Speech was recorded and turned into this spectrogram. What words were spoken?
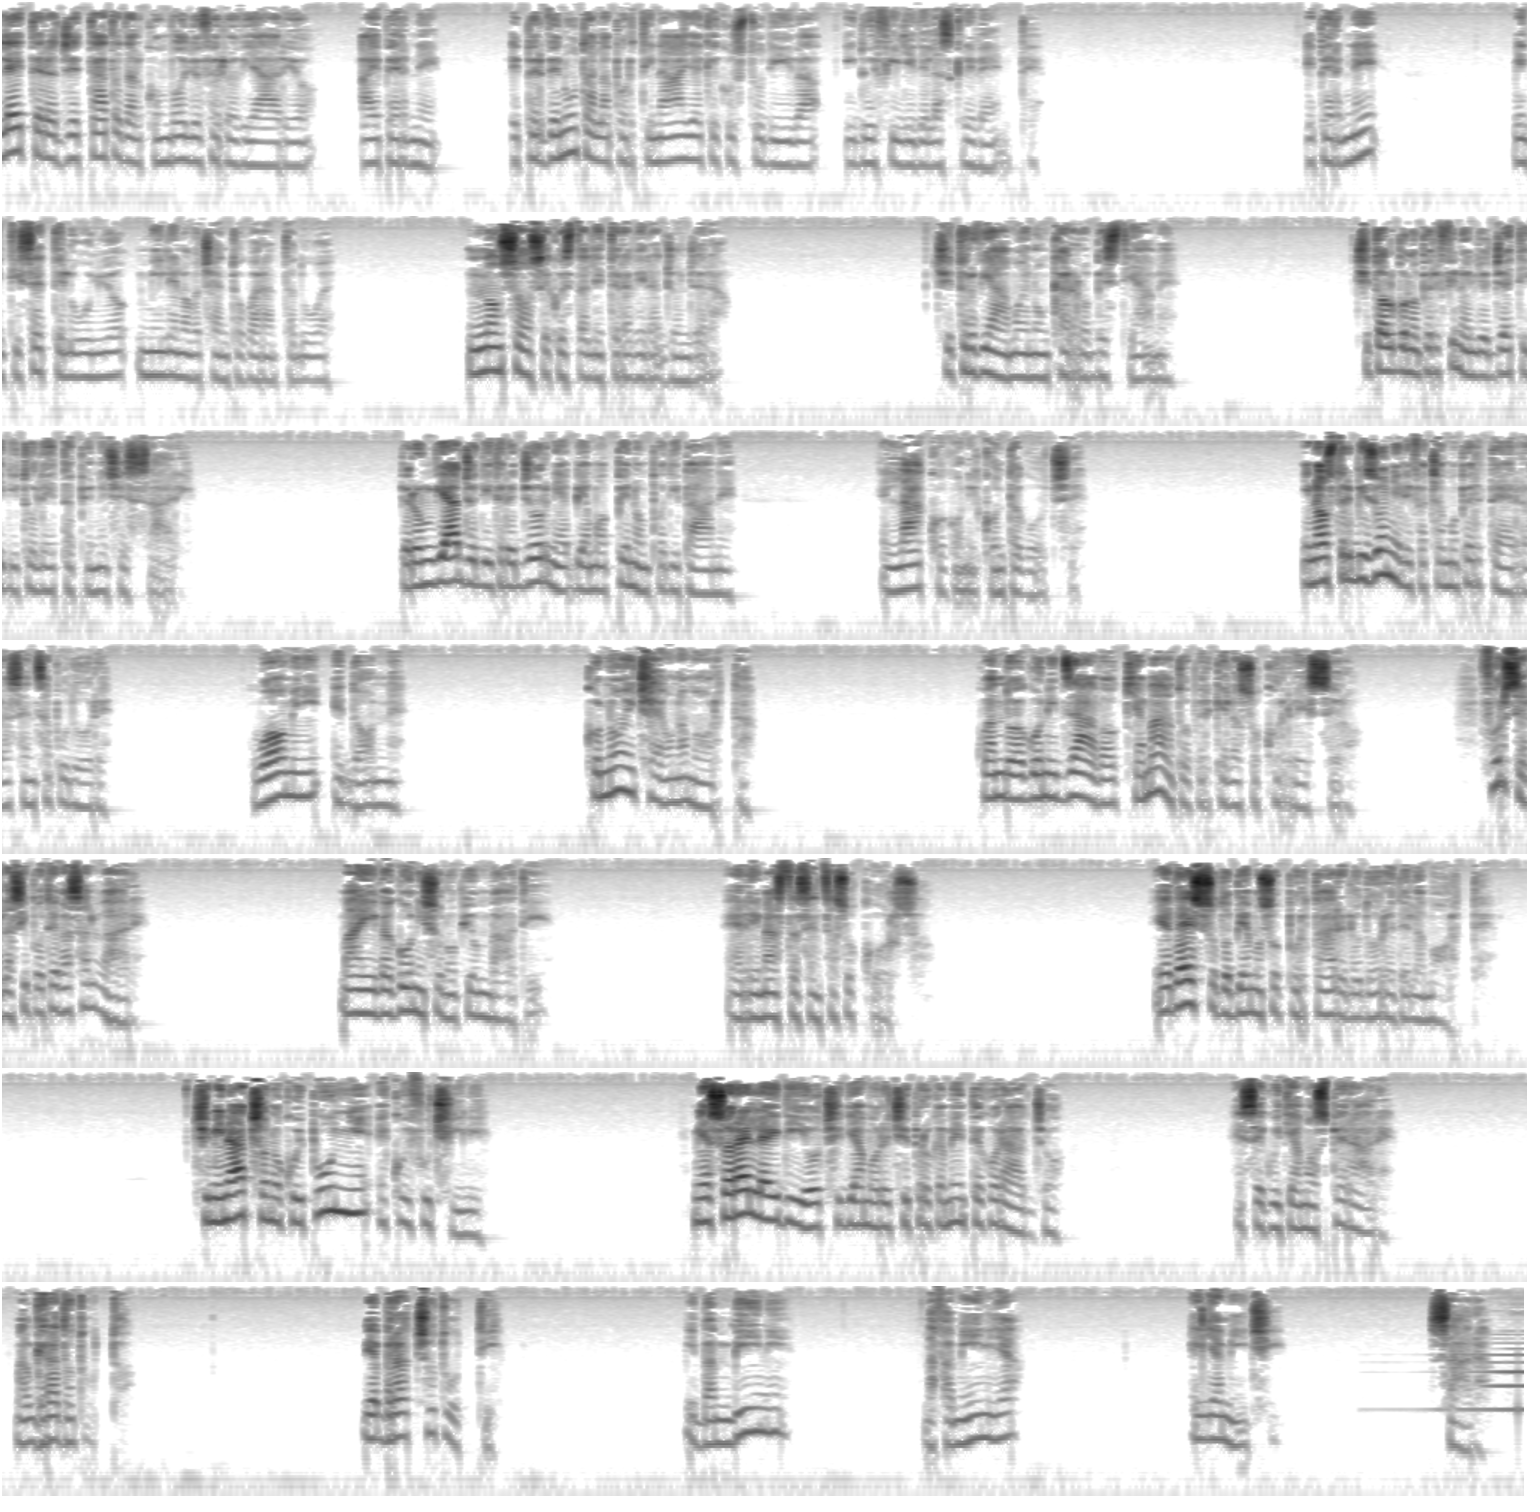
Lettera gettata dal convoglio ferroviario a Epernay e pervenuta alla portinaia che custodiva i due figli della scrivente. Epernay, 27 luglio 1942. Non so se questa lettera vi raggiungerà. Ci troviamo in un carro bestiame. Ci tolgono perfino gli oggetti di toeletta più necessari. Per un viaggio di tre giorni abbiamo appena un po' di pane e l'acqua con il contagocce. I nostri bisogni li facciamo per terra, senza pudore. Uomini e donne. Con noi c'è una morta. Quando agonizzava ho chiamato perché la soccorressero. Forse la si poteva salvare. Ma i vagoni sono piombati. È rimasta senza soccorso. E adesso dobbiamo sopportare l'odore della morte. Ci minacciano coi pugni e coi fucili. Mia sorella ed io ci diamo reciprocamente coraggio e seguitiamo a sperare, malgrado tutto. Vi abbraccio tutti, i bambini, la famiglia e gli amici. Sara.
